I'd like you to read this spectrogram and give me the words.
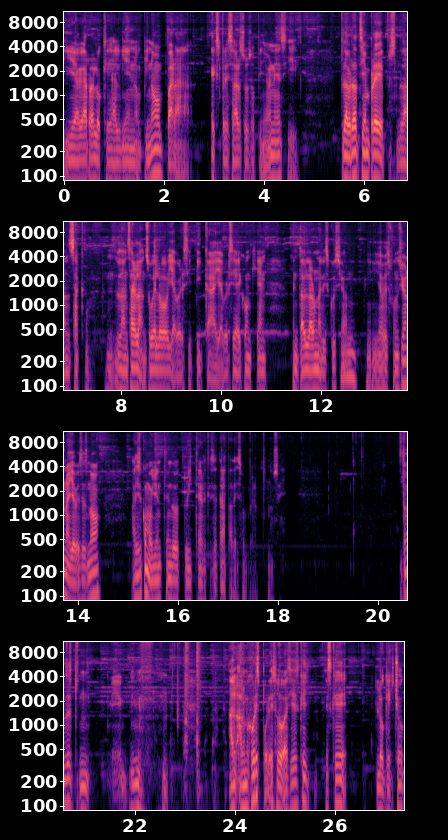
y agarra lo que alguien opinó para expresar sus opiniones y pues, la verdad siempre pues, lanza, lanzar el anzuelo y a ver si pica y a ver si hay con quién entablar una discusión y a veces funciona y a veces no. Así es como yo entiendo Twitter, que se trata de eso, pero pues, no sé. Entonces, pues, eh, a, lo mejor es por eso, así es que, es que lo que Cho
